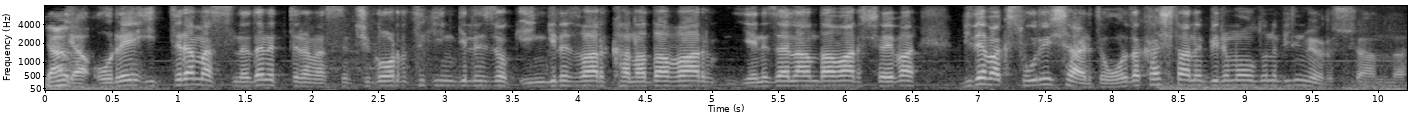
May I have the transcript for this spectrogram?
Ya, Ya oraya ittiremezsin. Neden ittiremezsin? Çünkü orada tek İngiliz yok. İngiliz var, Kanada var, Yeni Zelanda var, şey var. Bir de bak soru işareti. Orada kaç tane birim olduğunu bilmiyoruz şu anda.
